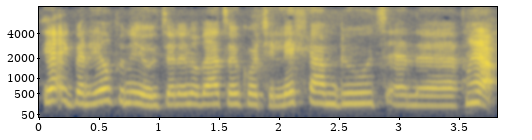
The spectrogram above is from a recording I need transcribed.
Ja, ik ben heel benieuwd. En inderdaad ook wat je lichaam doet. En uh, ja.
